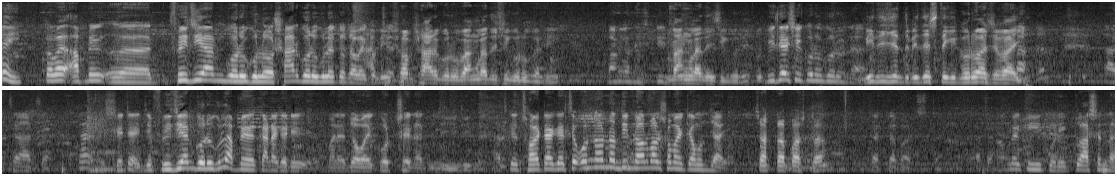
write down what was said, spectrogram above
নেই। তবে আপনি ফ্রিজিয়ান গরুগুলো সার গরুগুলো তো জবাই আমি সব সার গরু বাংলাদেশি গরু কাটি বাংলাদেশি বাংলাদেশি গরু। বিদেশি কোনো গরু না? বিদেশে বিদেশ থেকে গরু আসে ভাই। আচ্ছা আচ্ছা। সেটাই যে ফ্রিজিয়ান গরুগুলো আপনি কাটাকাটি মানে জবাই করছেন আর কি। জি জি। আজকে ছয়টা গেছে অন্য অন্য দিন নর্মাল সময় কেমন যায়? চারটা পাঁচটা। চারটা পাঁচটা। আমরা একটু করি একটু আসেন না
